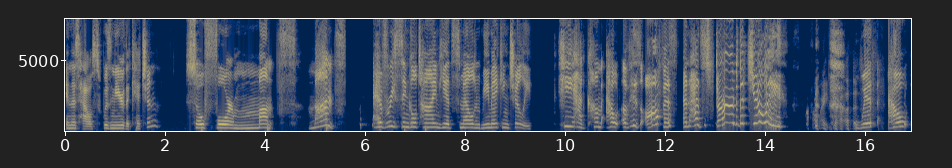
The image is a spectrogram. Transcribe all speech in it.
in this house was near the kitchen. So for months, months, every single time he had smelled me making chili, he had come out of his office and had stirred the chili Oh my god. without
